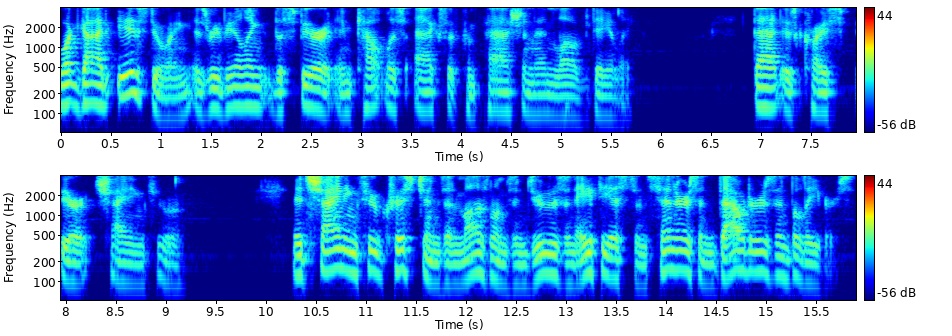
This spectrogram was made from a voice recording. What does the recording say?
What God is doing is revealing the Spirit in countless acts of compassion and love daily. That is Christ's Spirit shining through. It's shining through Christians and Muslims and Jews and atheists and sinners and doubters and believers.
